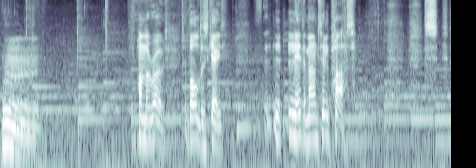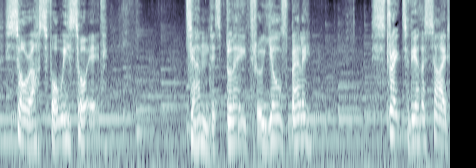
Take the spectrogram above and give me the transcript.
Hmm. On the road to Baldur's Gate, near the mountain pass. S- saw us for we saw it. Jammed its blade through Yul's belly, straight to the other side.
